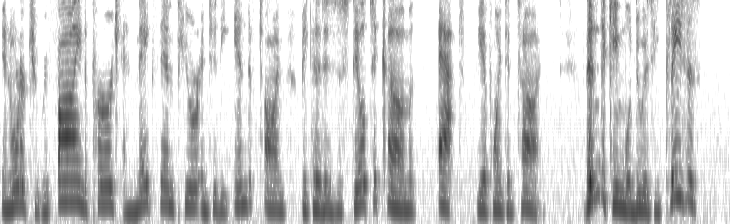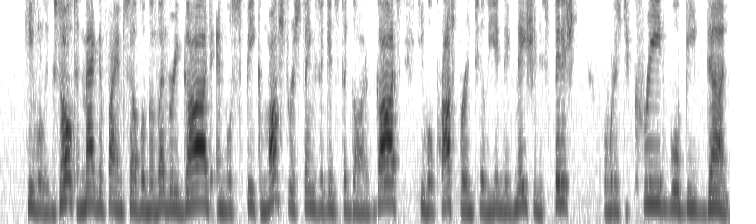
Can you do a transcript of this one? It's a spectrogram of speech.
in order to refine, purge, and make them pure unto the end of time, because it is still to come at the appointed time. Then the king will do as he pleases. He will exalt and magnify himself above every god and will speak monstrous things against the God of gods. He will prosper until the indignation is finished, for what is decreed will be done.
